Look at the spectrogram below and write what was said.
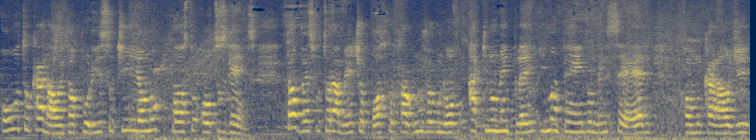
outro canal, então por isso que eu não posto outros games. Talvez futuramente eu possa colocar algum jogo novo aqui no Nameplay e manter ainda o NameCL como um canal de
